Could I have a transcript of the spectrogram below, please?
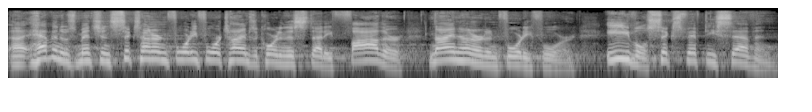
uh, heaven was mentioned 644 times according to this study. Father, 944. Evil, 657.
